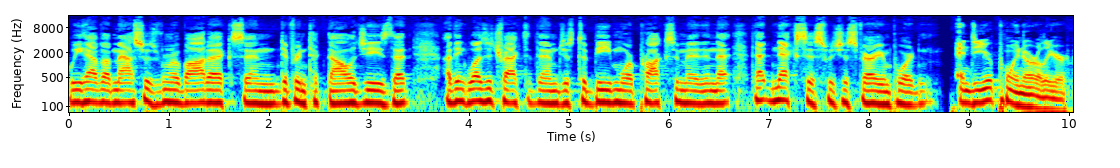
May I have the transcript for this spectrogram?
we have a master's in robotics and different technologies that I think was attracted them just to be more proximate and that, that nexus was just very important. And to your point earlier,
